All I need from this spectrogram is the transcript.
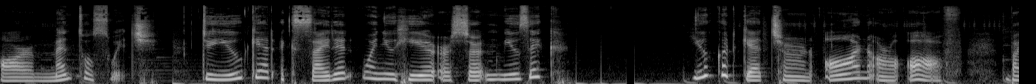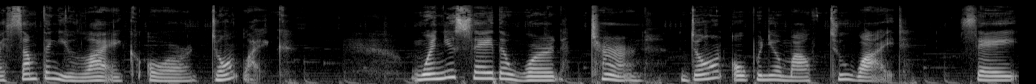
our mental switch. Do you get excited when you hear a certain music? You could get turned on or off by something you like or don't like. When you say the word turn, don't open your mouth too wide. Say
